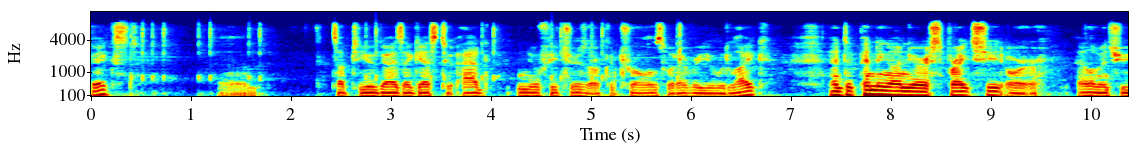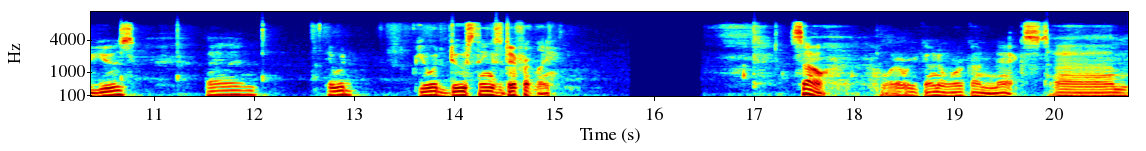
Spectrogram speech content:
fixed. Um, it's up to you guys I guess to add new features or controls whatever you would like. And depending on your sprite sheet or elements you use um, it would you would do things differently. So what are we going to work on next? Um,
